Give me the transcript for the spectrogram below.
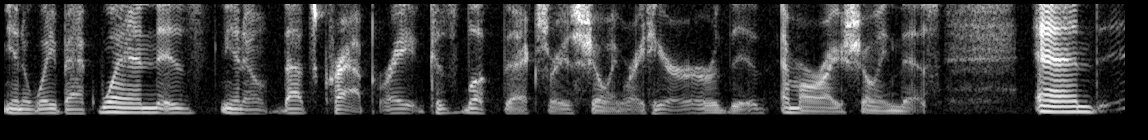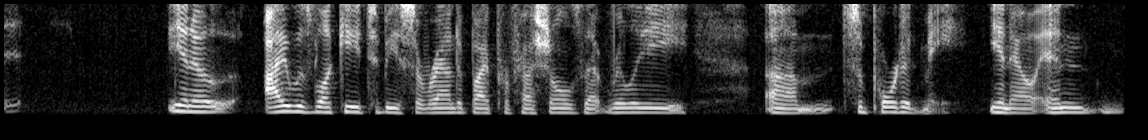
you know way back when is you know that's crap right? Because look the x-ray is showing right here or the mri is showing this. And you know I was lucky to be surrounded by professionals that really um, supported me, you know, and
